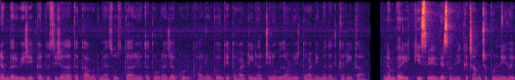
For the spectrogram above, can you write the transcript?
ਨੰਬਰ ਵੀ ਜੇਕਰ ਤੁਸੀਂ ਜ਼ਿਆਦਾ ਥਕਾਵਟ ਮਹਿਸੂਸ ਕਰ ਰਹੇ ਹੋ ਤਾਂ ਥੋੜਾ ਜਿਹਾ ਗੁੜ ਖਾ ਲਓ, ਕਿਉਂਕਿ ਤੁਹਾਡੀ એનર્ਜੀ ਨੂੰ ਵਧਾਉਣ ਵਿੱਚ ਤੁਹਾਡੀ ਮਦਦ ਕਰੇਗਾ। ਨੰਬਰ 21 ਸਵੇਰ ਦੇ ਸਮੇਂ ਇੱਕ ਚਮਚ ਭੁੰਨੀ ਹੋਈ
